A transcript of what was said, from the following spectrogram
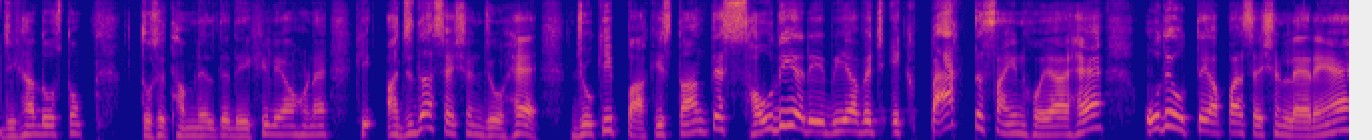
ਜੀ ਹਾਂ ਦੋਸਤੋ, ਤੁਸੀਂ ਥੰਬਨੇਲ ਤੇ ਦੇਖ ਹੀ ਲਿਆ ਹੋਣਾ ਕਿ ਅੱਜ ਦਾ ਸੈਸ਼ਨ ਜੋ ਹੈ, ਜੋ ਕਿ ਪਾਕਿਸਤਾਨ ਤੇ ਸਾਊਦੀ ਅਰੇਬੀਆ ਵਿੱਚ ਇੱਕ ਪੈਕਟ ਸਾਈਨ ਹੋਇਆ ਹੈ, ਉਹਦੇ ਉੱਤੇ ਆਪਾਂ ਸੈਸ਼ਨ ਲੈ ਰਹੇ ਹਾਂ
